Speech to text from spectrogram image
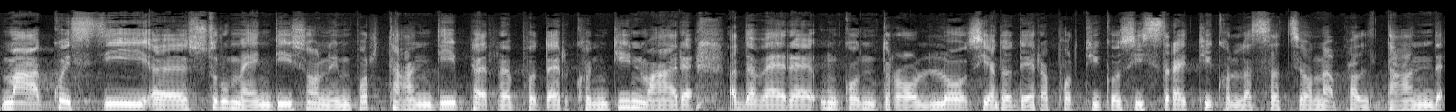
ma questi eh, strumenti sono importanti per poter continuare ad avere un controllo sia dei rapporti così stretti con la stazione appaltante.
